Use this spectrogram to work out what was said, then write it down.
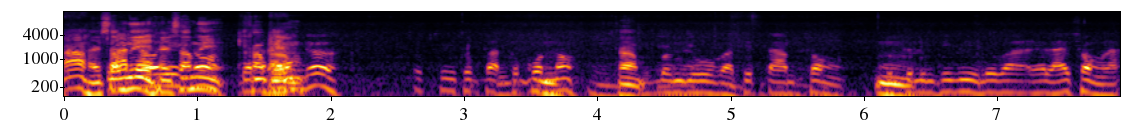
อะให้ซ้ำนี่ให้ซ้ำนี่ครับผมเด้อทุกที่ทุกท่านทุกคนเนาะครับ เบิ่งอยู่ก็ติดตามช่องอืมตุลินทีวีหรือว่าหลายๆช่องละ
